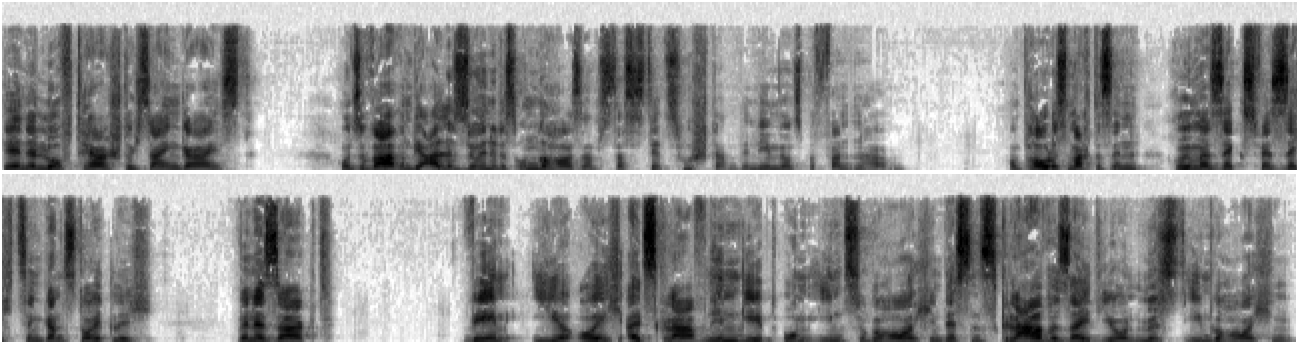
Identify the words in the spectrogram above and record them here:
der in der Luft herrscht durch seinen Geist. Und so waren wir alle Söhne des Ungehorsams. Das ist der Zustand, in dem wir uns befanden haben. Und Paulus macht es in Römer 6, Vers 16 ganz deutlich, wenn er sagt, wem ihr euch als Sklaven hingebt, um ihm zu gehorchen, dessen Sklave seid ihr und müsst ihm gehorchen.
